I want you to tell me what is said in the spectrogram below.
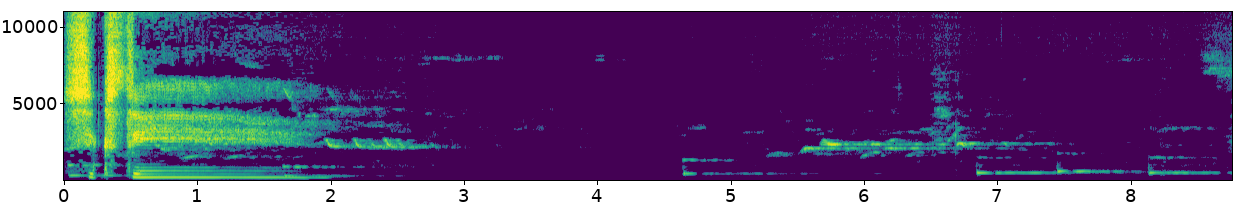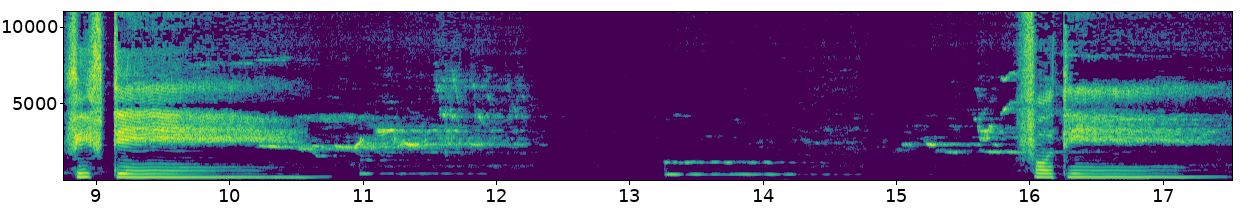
16 fifteen, fourteen,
